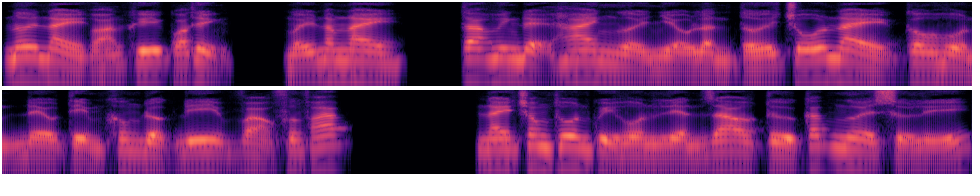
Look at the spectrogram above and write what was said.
nơi này toán khí quá thịnh, mấy năm nay, ta huynh đệ hai người nhiều lần tới chỗ này câu hồn đều tìm không được đi vào phương pháp. Này trong thôn quỷ hồn liền giao từ các ngươi xử lý.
